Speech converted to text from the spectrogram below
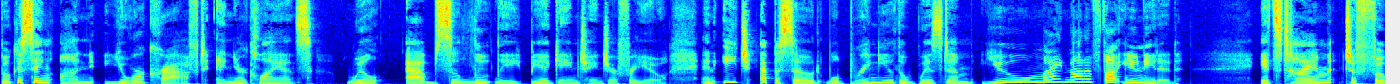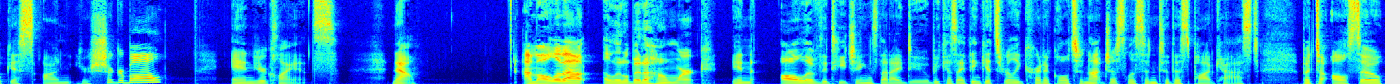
Focusing on your craft and your clients will absolutely be a game changer for you. And each episode will bring you the wisdom you might not have thought you needed. It's time to focus on your sugar ball and your clients. Now, I'm all about a little bit of homework in all of the teachings that I do because I think it's really critical to not just listen to this podcast, but to also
